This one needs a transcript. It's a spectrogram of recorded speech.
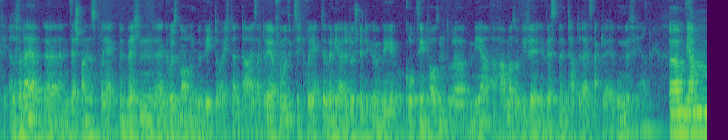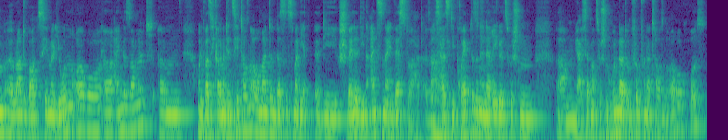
Okay, also von daher äh, ein sehr spannendes Projekt. In welchen äh, Größenordnungen bewegt ihr euch dann da? Ihr sagt, ihr habt 75 Projekte, wenn die alle durchschnittlich irgendwie grob 10.000 oder mehr haben, also wie viel Investment habt ihr da jetzt aktuell ungefähr? Ähm, wir haben äh, roundabout 10 Millionen Euro äh, eingesammelt. Ähm, und was ich gerade mit den 10.000 Euro meinte, das ist immer die, äh, die Schwelle, die ein einzelner Investor hat. Also das ah. heißt, die Projekte sind in der Regel zwischen, ähm, ja, ich sag mal zwischen 100 und 500.000 Euro groß.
